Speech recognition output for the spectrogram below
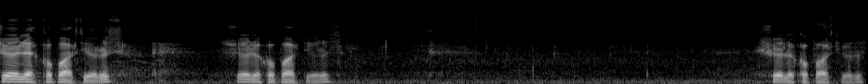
Şöyle kopartıyoruz. Şöyle kopartıyoruz. Şöyle kopartıyoruz.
